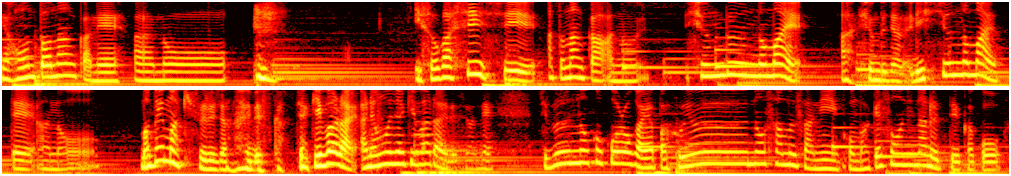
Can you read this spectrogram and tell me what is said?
いや本当なんかねあの 忙しいしあとなんかあの春分の前あ春分じゃない立春の前ってあの豆まきするじゃないですか。邪気払い。あれも邪気払いですよね。自分の心がやっぱ冬の寒さにこう負けそうになるっていうかこう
